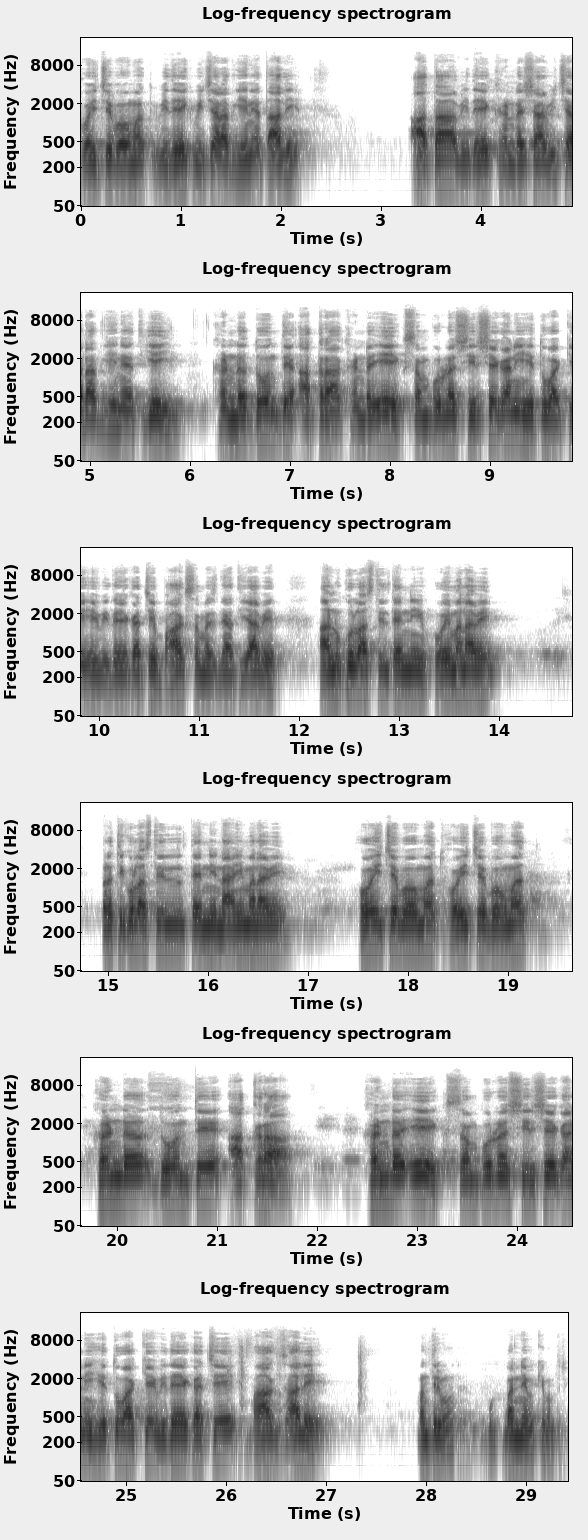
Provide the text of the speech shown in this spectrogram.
होयचे बहुमत विधेयक विचारात घेण्यात आले. आता विधेयक खंडशा विचारात घेण्यात येईल. खंड दोन ते अकरा खंड एक संपूर्ण शीर्षक आणि हेतुवाक्य हे विधेयकाचे भाग समजण्यात यावेत. अनुकूल असतील त्यांनी होय म्हणावे. प्रतिकूल असतील त्यांनी नाही म्हणावे. होयचे बहुमत होयचे बहुमत. खंड दोन ते अकरा. खंड एक संपूर्ण शीर्षक आणि हेतुवाक्य विधेयकाचे भाग झाले. मंत्री महोदय मान्य मुख्यमंत्री.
